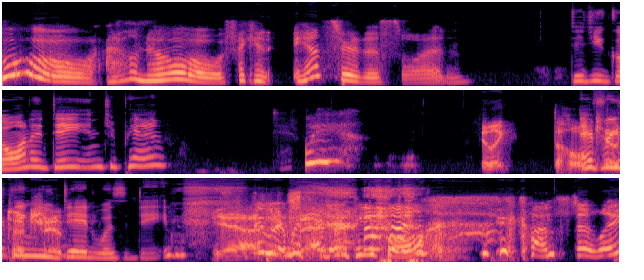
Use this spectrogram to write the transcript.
Ooh, I don't know if I can answer this one. Did you go on a date in Japan? Did we? I feel like the whole Everything Kyoto you did was a date. Yeah, I went with exactly. other people constantly.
